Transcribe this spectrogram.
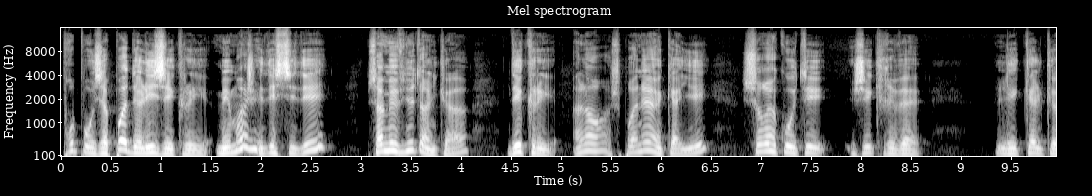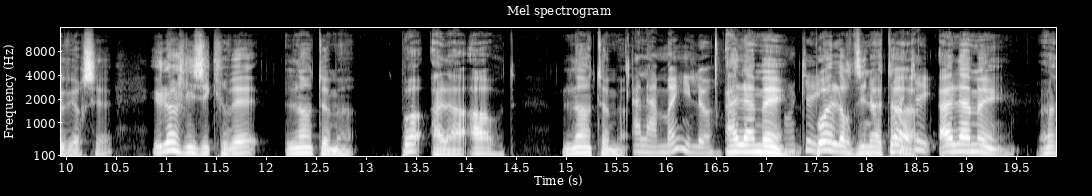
proposait pas de les écrire, mais moi, j'ai décidé, ça m'est venu dans le cœur, d'écrire. Alors, je prenais un cahier, sur un côté, j'écrivais les quelques versets, et là, je les écrivais lentement, pas à la hâte, lentement À la main, là. à la main, pas à l'ordinateur, à la main. Hein,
